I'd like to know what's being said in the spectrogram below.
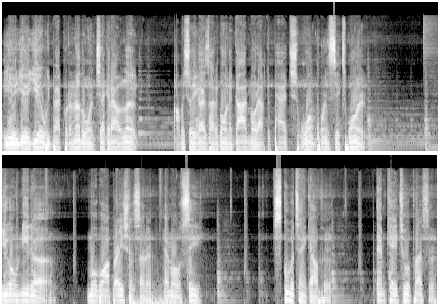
Yeah, yeah, yeah, we back with another one. Check it out. Look, I'm gonna show you guys how to go into God mode after patch 1.61. You're gonna need a mobile operations center, MOC, scuba tank outfit, MK2 oppressor,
